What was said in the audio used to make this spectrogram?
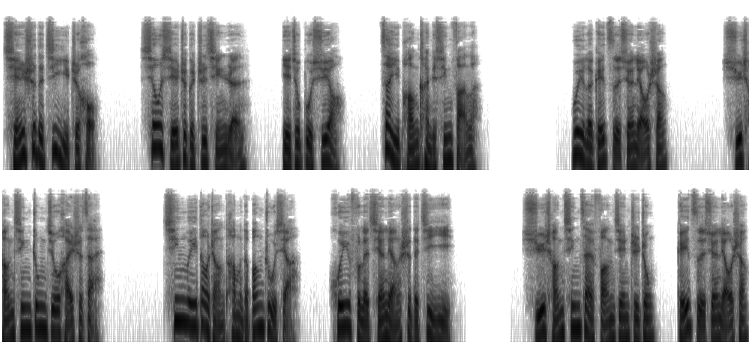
前世的记忆之后，萧协这个知情人也就不需要在一旁看着心烦了。为了给紫萱疗伤，徐长卿终究还是在青微道长他们的帮助下恢复了前两世的记忆。徐长卿在房间之中给紫萱疗伤，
